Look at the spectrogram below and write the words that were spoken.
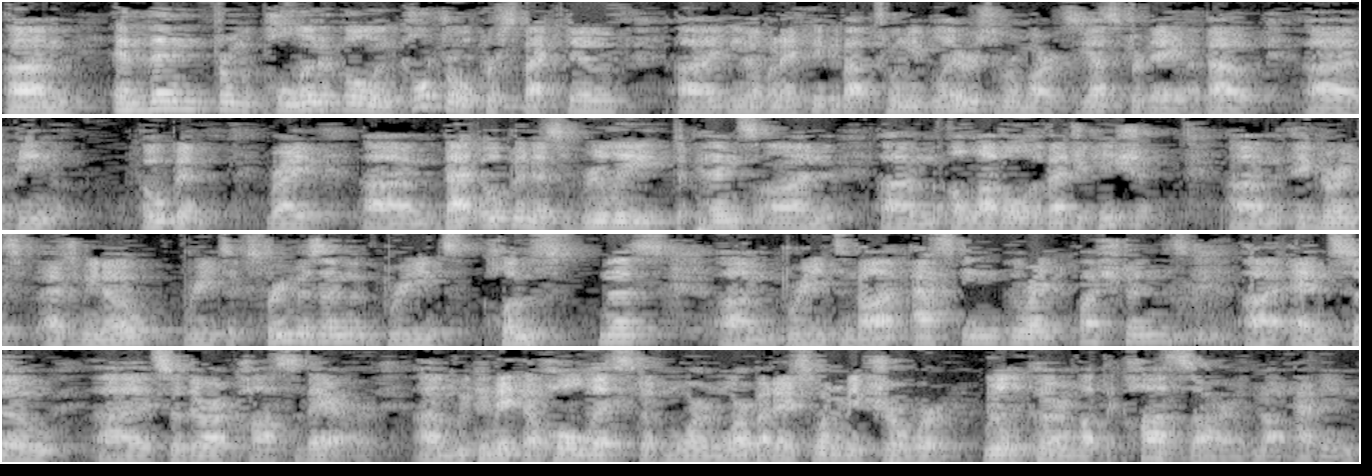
Um, and then from a political and cultural perspective, uh, you know, when I think about Tony Blair's remarks yesterday about uh, being open, right? Um, that openness really depends on um, a level of education. Um, ignorance, as we know, breeds extremism, breeds closeness, um, breeds not asking the right questions, uh, and so uh, so there are costs there. Um, we can make a whole list of more and more, but I just want to make sure we're really clear on what the costs are of not having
